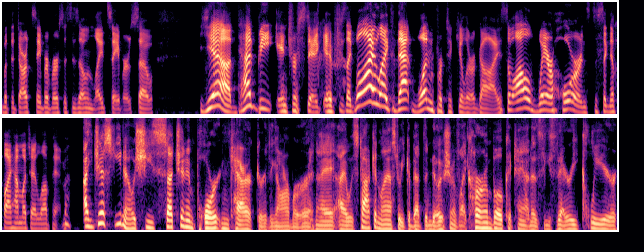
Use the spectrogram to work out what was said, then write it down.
with the Darksaber versus his own lightsaber. So Yeah, that'd be interesting if she's like, well, I liked that one particular guy, so I'll wear horns to signify how much I love him. I just, you know, she's such an important character, the armorer. And I, I was talking last week about the notion of like her and Bo Katan as these very clear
